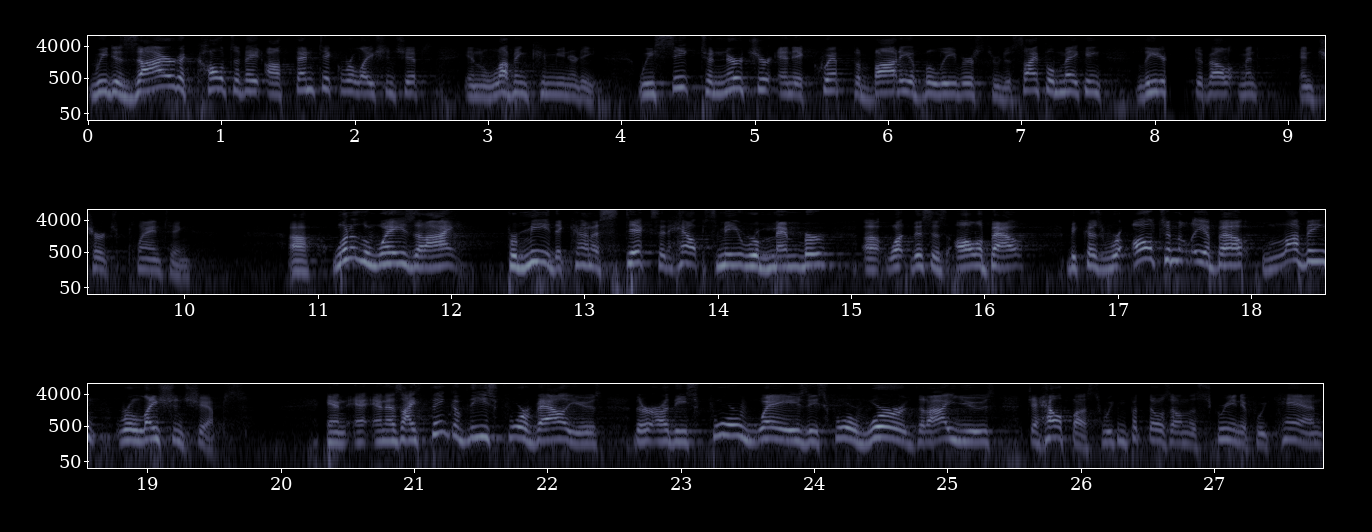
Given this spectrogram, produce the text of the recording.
We desire to cultivate authentic relationships in loving community. We seek to nurture and equip the body of believers through disciple making, leadership development, and church planting. Uh, one of the ways that I, for me, that kind of sticks and helps me remember uh, what this is all about, because we're ultimately about loving relationships. And, and, as I think of these four values, there are these four ways, these four words that I use to help us. We can put those on the screen if we can.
